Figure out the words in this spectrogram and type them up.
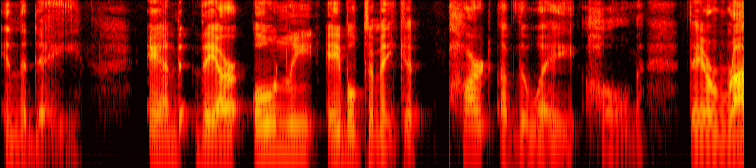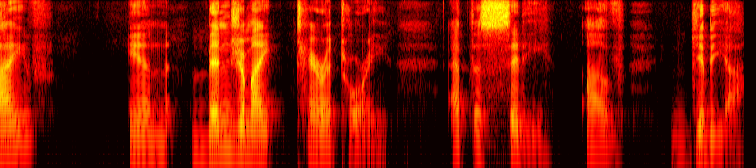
in the day, and they are only able to make it part of the way home. They arrive in Benjamite territory at the city of Gibeah.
